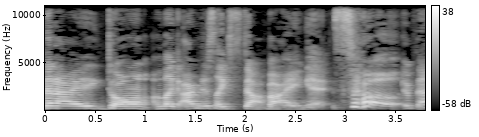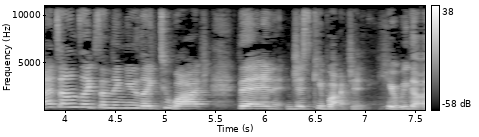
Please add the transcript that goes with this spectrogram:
that I don't, like I'm just like stop buying it. So if that sounds like something you'd like to watch, then just keep watching. Here we go.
